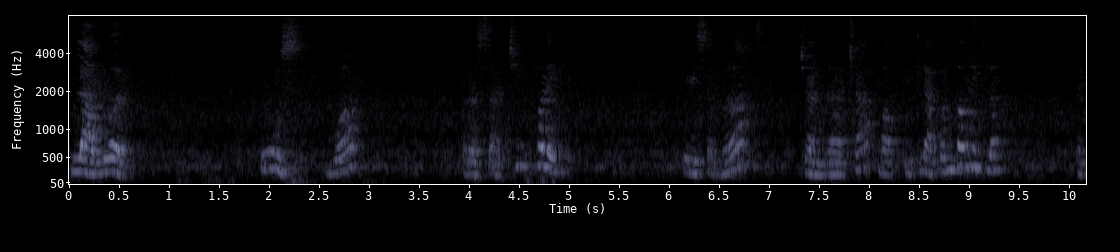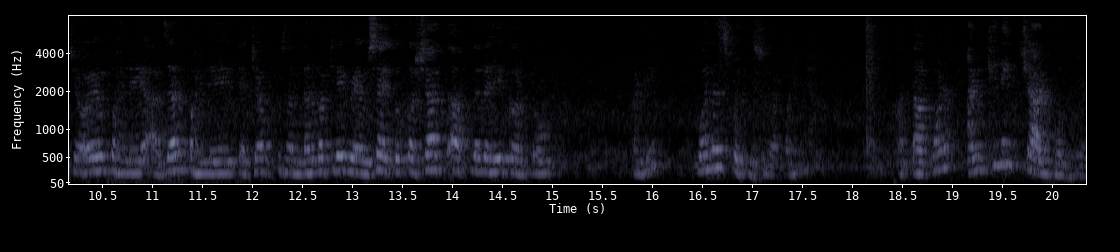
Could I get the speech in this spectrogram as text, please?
फ्लावर ऊस व रसाची फळे. हे सगळं चंद्राच्या बाबतीतले आपण बघितलं. त्याचे अवयव पाहिले आजार पाहिले त्याच्या संदर्भातले व्यवसाय तो कशात आपल्याला हे करतो? आणि वनस्पतीसुद्धा पाहिल्या. आता आपण आणखीन एक चार्ट बघूया.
